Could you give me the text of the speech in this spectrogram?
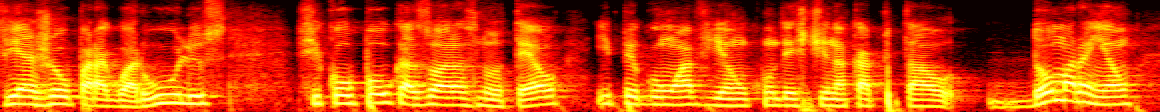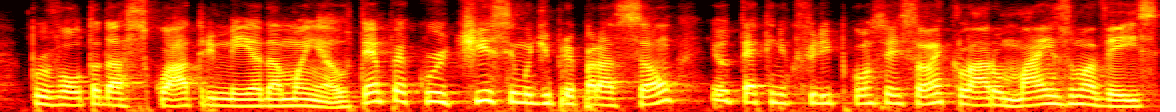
viajou para Guarulhos, ficou poucas horas no hotel e pegou um avião com destino à capital do Maranhão por volta das quatro e meia da manhã. O tempo é curtíssimo de preparação e o técnico Felipe Conceição, é claro, mais uma vez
